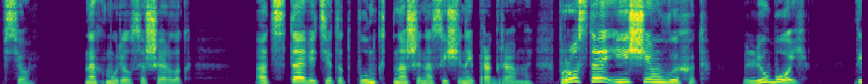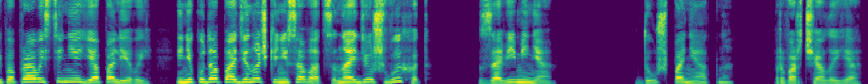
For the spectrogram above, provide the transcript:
все, нахмурился Шерлок. «Отставить этот пункт нашей насыщенной программы. Просто ищем выход. Любой. Ты по правой стене, я по левой. И никуда поодиночке не соваться. Найдешь выход — зови меня». «Да уж понятно», — проворчала я.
